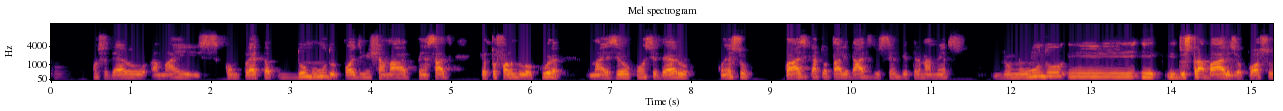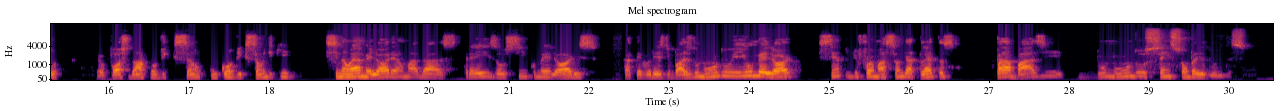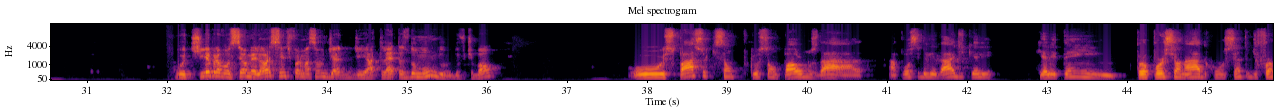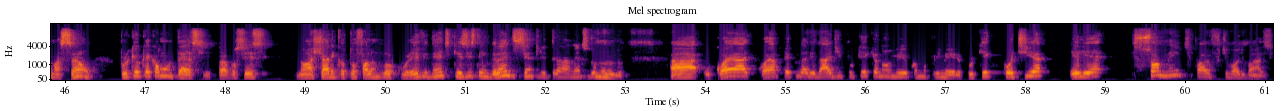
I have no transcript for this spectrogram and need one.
considero a mais completa do mundo. Pode me chamar, pensar que eu estou falando loucura, mas eu considero, conheço quase que a totalidade dos centros de treinamentos do mundo e, e, e dos trabalhos. Eu posso, eu posso dar uma convicção, com convicção de que se não é a melhor, é uma das três ou cinco melhores categorias de base do mundo e o melhor centro de formação de atletas para a base do mundo, sem sombra de dúvidas. Cotia, para você, é o melhor centro de formação de, de atletas do mundo do futebol? O espaço que, São, que o São Paulo nos dá, a, a possibilidade que ele, que ele tem proporcionado com o centro de formação, porque o que, é que acontece? Para vocês não acharem que eu estou falando loucura. É evidente que existem grandes centros de treinamentos do mundo. Ah, qual, é a, qual é a peculiaridade e por que, que eu nomeio como primeiro? Porque Cotia ele é somente para o futebol de base.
